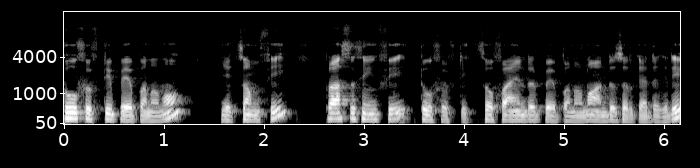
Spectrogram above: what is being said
டூ ஃபிஃப்டி பே பண்ணணும். Exam fee processing fee two fifty so five hundred pay பண்ணணும் unreserve category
